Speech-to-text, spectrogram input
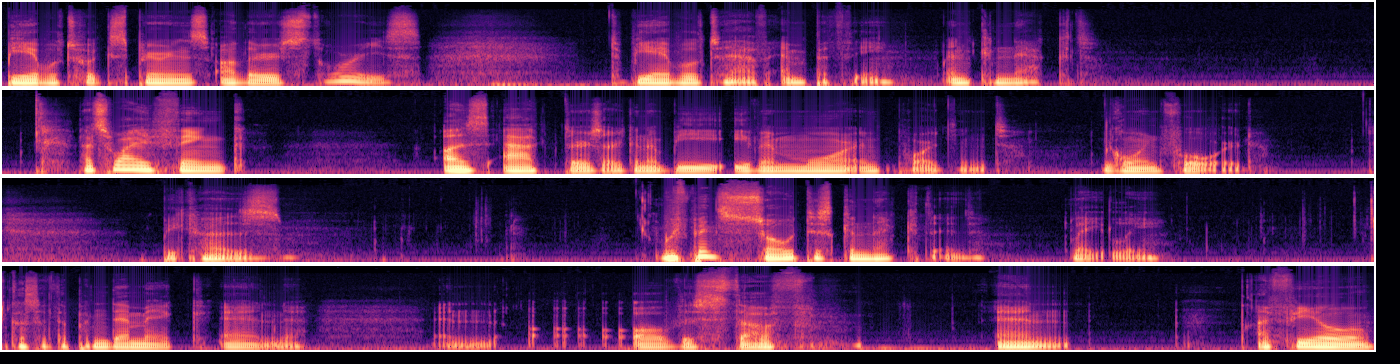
be able to experience other stories, to be able to have empathy and connect. That's why I think us actors are going to be even more important going forward. Because we've been so disconnected lately because of the pandemic and and all this stuff and I feel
